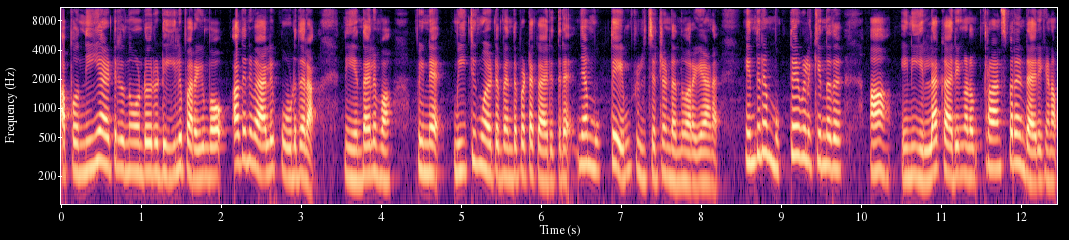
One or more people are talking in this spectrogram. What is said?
അപ്പോൾ നീ ആയിട്ടിരുന്നുകൊണ്ട് ഒരു ഡീൽ പറയുമ്പോൾ അതിന് വാല്യൂ കൂടുതലാണ് നീ എന്തായാലും വാ. പിന്നെ മീറ്റിങ്ങുമായിട്ട് ബന്ധപ്പെട്ട കാര്യത്തിന് ഞാൻ മുക്തയും വിളിച്ചിട്ടുണ്ടെന്ന് പറയുകയാണ്. എന്തിനാ മുക്തയെ വിളിക്കുന്നത്? ആ ഇനി എല്ലാ കാര്യങ്ങളും ട്രാൻസ്പെറന്റ് ആയിരിക്കണം.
